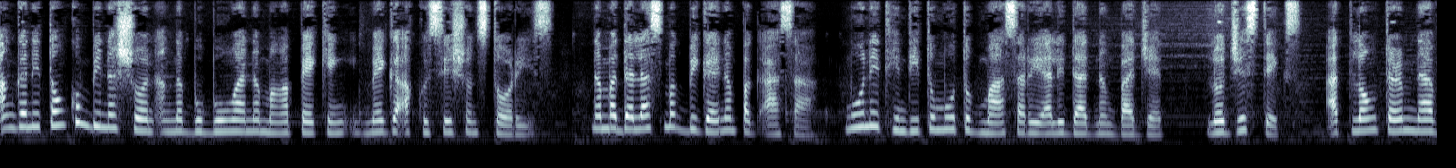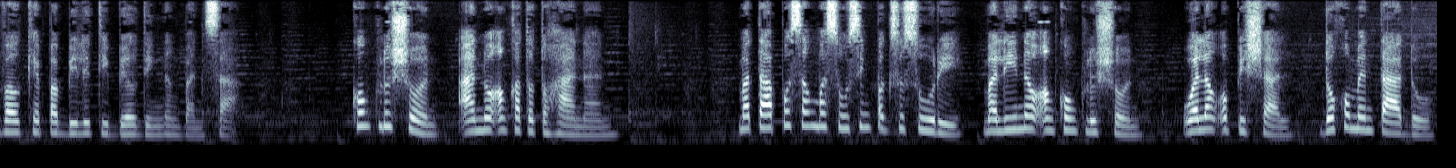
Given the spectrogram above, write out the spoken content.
Ang ganitong kombinasyon ang nagbubunga ng mga peking mega acquisition stories na madalas magbigay ng pag-asa, ngunit hindi tumutugma sa realidad ng budget, logistics, at long-term naval capability building ng bansa. Konklusyon, ano ang katotohanan? Matapos ang masusing pagsusuri, malinaw ang konklusyon, walang opisyal, dokumentado,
